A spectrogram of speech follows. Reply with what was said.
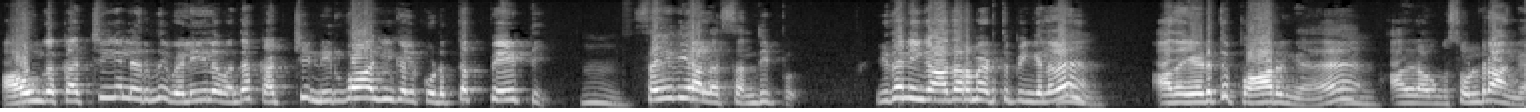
அவங்க கட்சியில இருந்து வெளியில வந்த கட்சி நிர்வாகிகள் கொடுத்த பேட்டி. செய்தியாளர் சந்திப்பு. இதை நீங்க ஆதாரமா எடுத்துப்பீங்கல்ல? அதை எடுத்து பாருங்க. அதுல அவங்க சொல்றாங்க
